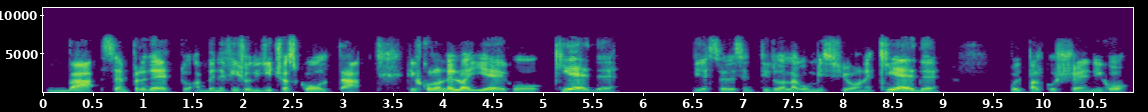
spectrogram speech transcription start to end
Va sempre detto, a beneficio di chi ci ascolta, che il colonnello Aieco chiede di essere sentito dalla commissione, chiede quel palcoscenico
